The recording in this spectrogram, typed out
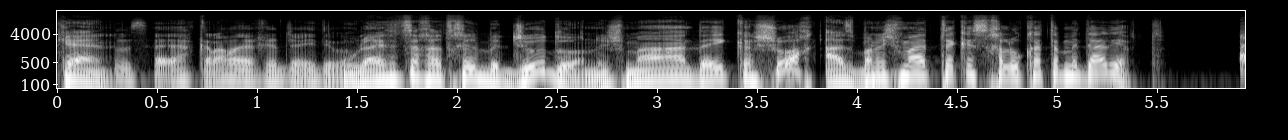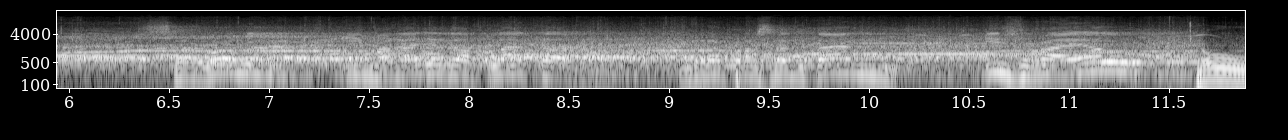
כן. זה היה הקרב היחיד שהייתי בו. אולי אתה צריך להתחיל בג'ודו, נשמע די קשוח. אז בוא נשמע את טקס חלוקת המדליות. I medalla de plata representant Israel. או,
